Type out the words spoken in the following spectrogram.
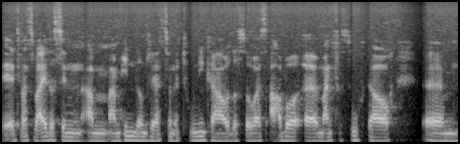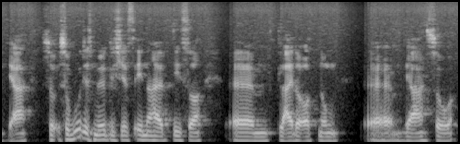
etwas weiter sind am, am Hintern, vielleicht so eine Tunika oder sowas, aber äh, man versucht auch, ähm, ja, so, so gut es möglich ist, innerhalb dieser ähm, Kleiderordnung, ähm, ja, so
